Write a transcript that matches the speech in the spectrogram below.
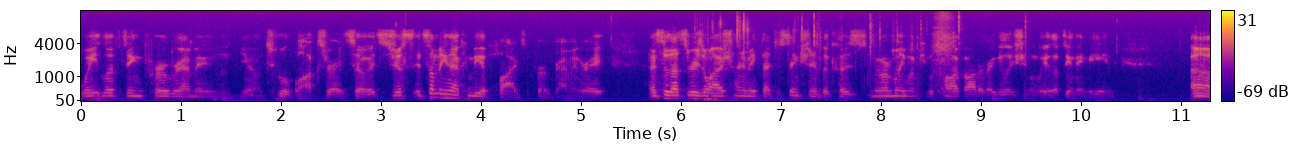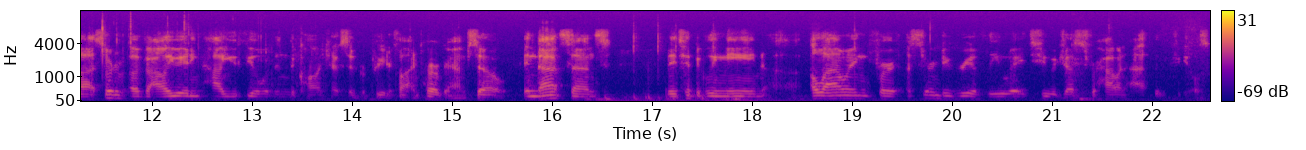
weightlifting programming, you know, toolbox, right? So it's just it's something that can be applied to programming, right? And so that's the reason why I was trying to make that distinction because normally when people talk auto regulation in weightlifting, they mean uh, sort of evaluating how you feel within the context of a predefined program. So in that sense, they typically mean uh, allowing for a certain degree of leeway to adjust for how an athlete feels.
